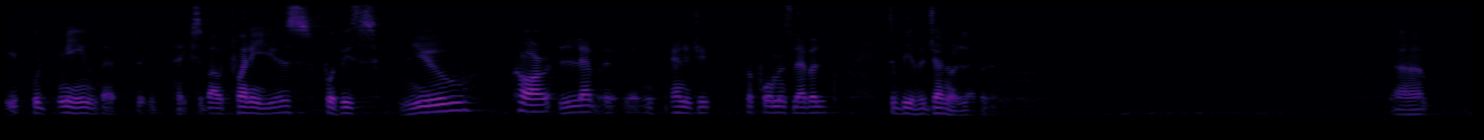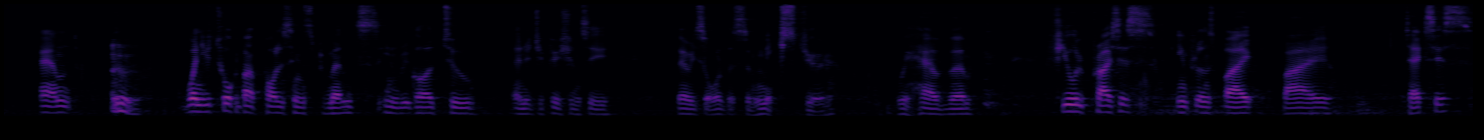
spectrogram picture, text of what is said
it would mean that it takes about 20 years for this new car level, um, energy performance level to be the general level. Uh, and when you talk about policy instruments in regard to energy efficiency, there is always a mixture. We have um, fuel prices influenced by, by taxes.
